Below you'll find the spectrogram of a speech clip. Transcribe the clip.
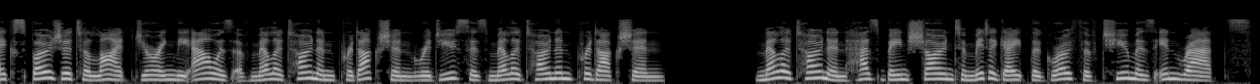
Exposure to light during the hours of melatonin production reduces melatonin production. Melatonin has been shown to mitigate the growth of tumors in rats.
